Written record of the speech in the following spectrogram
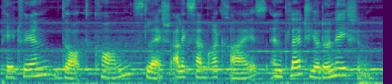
patreon.com slash alexandra kreis and pledge your donation.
